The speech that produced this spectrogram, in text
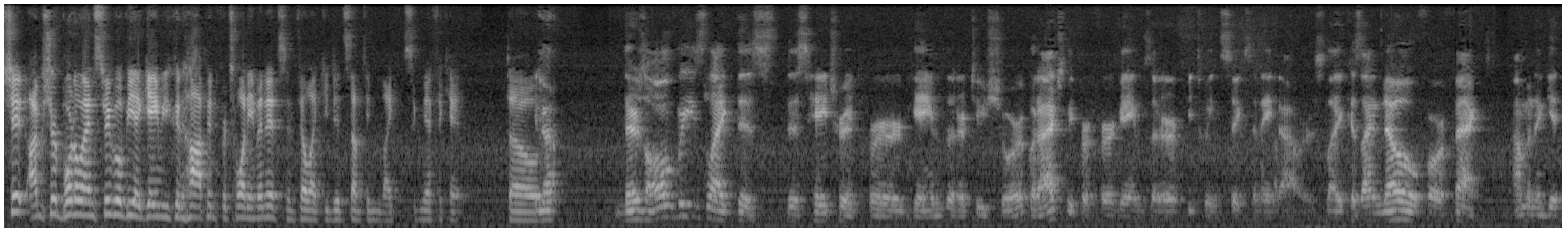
shit. I'm sure Borderlands 3 will be a game you can hop in for 20 minutes and feel like you did something like significant. So You know, there's always like this this hatred for games that are too short, but I actually prefer games that are between six and eight hours. Like, because I know for a fact I'm gonna get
